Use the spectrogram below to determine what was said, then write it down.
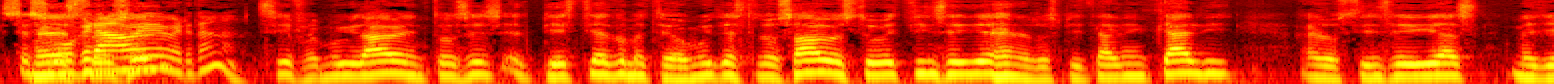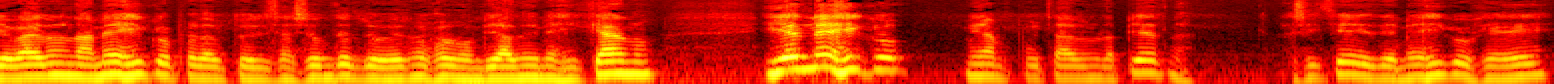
Se estuvo grave. ¿verdad? Sí, fue muy grave. Entonces el pie izquierdo me quedó muy destrozado. Estuve 15 días en el hospital en Cali. A los 15 días me llevaron a México por autorización del gobierno colombiano y mexicano. Y en México me amputaron la pierna. Así que desde México quedé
